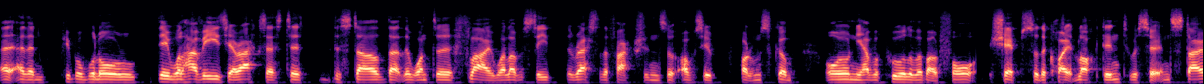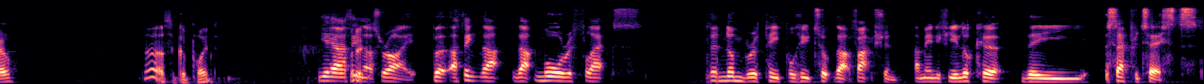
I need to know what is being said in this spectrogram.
uh, and then people will all they will have easier access to the style that they want to fly. While obviously the rest of the factions, obviously from Scum, only have a pool of about four ships, so they're quite locked into a certain style. Oh, that's a good point. Yeah, I think that's right. But I think that that more reflects the number of people who took that faction. I mean, if you look at the separatists,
